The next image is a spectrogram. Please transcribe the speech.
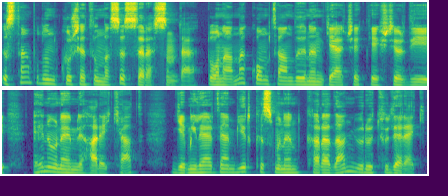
İstanbul'un kuşatılması sırasında donanma komutanlığının gerçekleştirdiği en önemli harekat, gemilerden bir kısmının karadan yürütülerek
